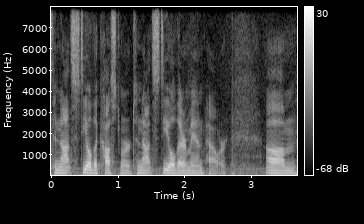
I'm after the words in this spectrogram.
to not steal the customer, to not steal their manpower. Um,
